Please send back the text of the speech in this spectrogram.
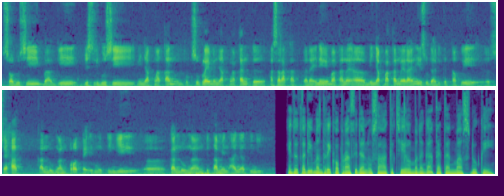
solusi bagi distribusi minyak makan untuk suplai minyak makan ke masyarakat. Karena ini makan minyak makan merah ini sudah diketahui sehat, kandungan proteinnya tinggi, kandungan vitamin A-nya tinggi. Itu tadi Menteri Koperasi dan Usaha Kecil Menengah Teten Mas Duki.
